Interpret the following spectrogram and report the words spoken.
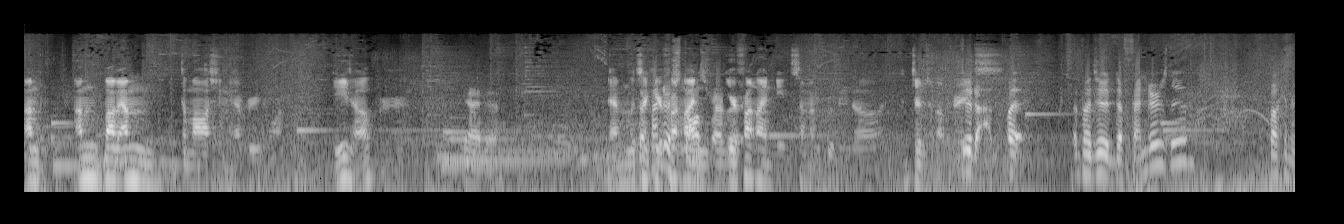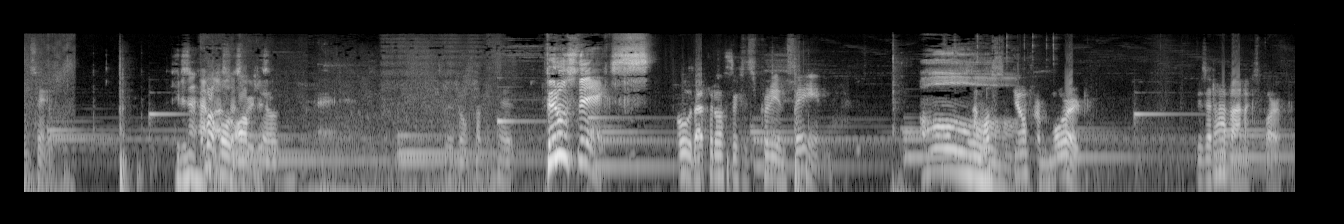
I'm. I'm. Bobby, I'm demolishing everyone. You need help, or. Yeah, I do. Yeah, it looks like your Defender front line. forever. Your front line needs some improving though, in terms of upgrades. Dude, but but dude, defenders, dude, fucking insane. He doesn't have gonna last all word. does kills. Don't fucking hit. Fiddlesticks! Oh, that fiddlesticks is pretty insane. Oh! I'm also down for Mord. Because I don't have Ionic Spark.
